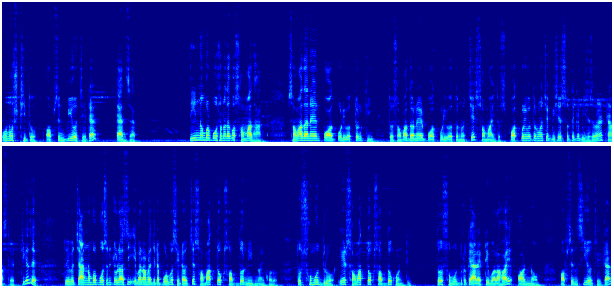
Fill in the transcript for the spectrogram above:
অনুষ্ঠিত। অপশন বি হচ্ছে এটার অ্যান্সার তিন নম্বর প্রশ্ন দেখো, সমাধান। সমাধানের পদ পরিবর্তন কি? তো সমাধানের পদ পরিবর্তন হচ্ছে সমাহিত পদ পরিবর্তন হচ্ছে বিশেষ্য থেকে বিশেষণের ট্রান্সলেট ঠিক আছে? তো এবার চার নম্বর প্রশ্নে চলে আসি। এবার আমরা যেটা পড়ব সেটা হচ্ছে সমার্থক শব্দ নির্ণয় করো। তো সমুদ্র, এর সমার্থক শব্দ কোনটি? তো সমুদ্রকে আরেকটি বলা হয় অর্ণব। অপশন সি হচ্ছে এটার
